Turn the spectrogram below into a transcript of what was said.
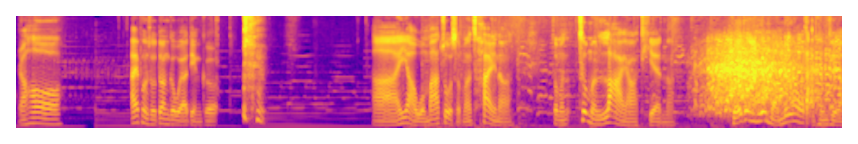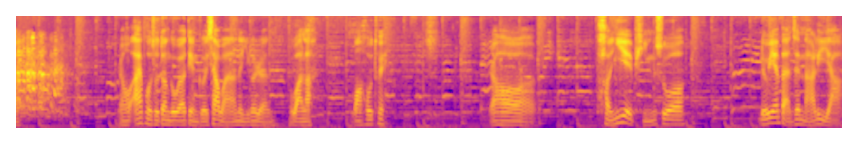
然后 Apple 说段哥我要点歌。哎呀，我妈做什么菜呢？怎么这么辣呀？天哪！隔着一个门都让我打喷嚏了。然后 Apple 说：“段哥，我要点歌下晚安的一个人。”完了，往后退。然后彭叶平说：“留言板在哪里呀？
